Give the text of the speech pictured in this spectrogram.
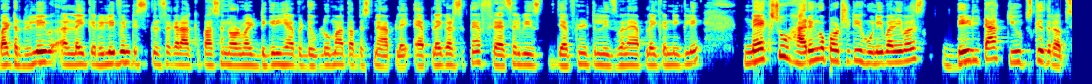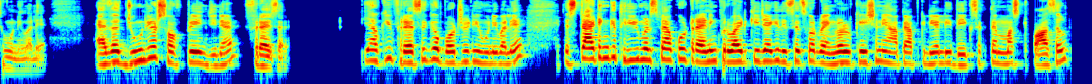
but relieve like relevant skills अगर आपके पास नॉर्मल डिग्री है डिप्लोमा तो आप इसमें अप्लाई अप्लाई कर सकते हैं। फ्रेशर भी डेफिनेटली एलिजिबल है अप्लाई करने के लिए। नेक्स्ट जो हायरिंग अपॉर्चुनिटी होने वाली है बस डेल्टा क्यूब्स की तरफ़ से होने वाले है। As a junior software engineer fresher ये आपकी फ्रेशर की अपॉर्चुनिटी होने वाली है। स्टार्टिंग के थ्री मंथ्स में आपको ट्रेनिंग प्रोवाइड की जाएगी। This is for Bangalore location यहाँ पे आप क्लियरली देख सकते हैं मस्ट पास आउट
